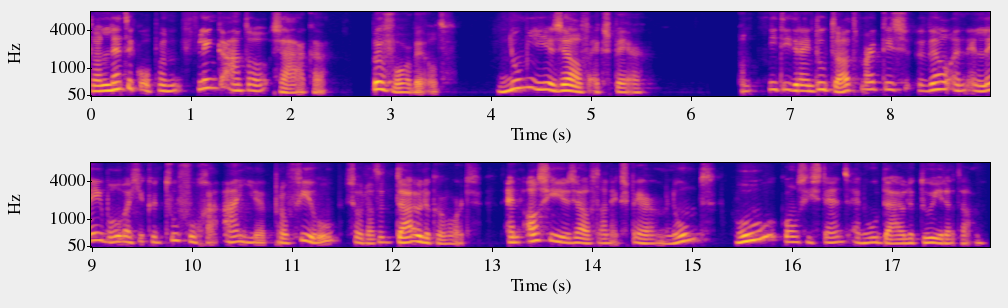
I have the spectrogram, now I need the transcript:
dan let ik op een flink aantal zaken. Bijvoorbeeld, noem je jezelf expert? Want niet iedereen doet dat, maar het is wel een label wat je kunt toevoegen aan je profiel, zodat het duidelijker wordt. En als je jezelf dan expert noemt, hoe consistent en hoe duidelijk doe je dat dan?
